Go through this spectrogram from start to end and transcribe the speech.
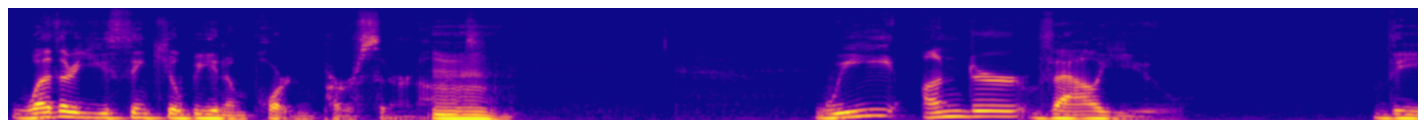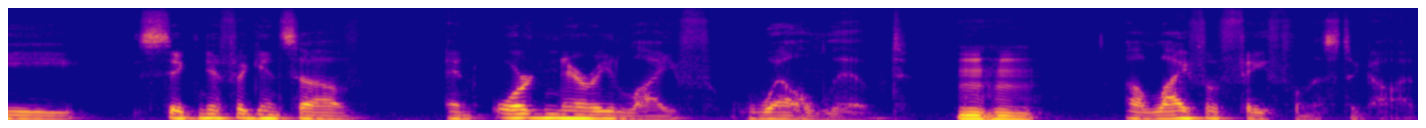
whether you think you'll be an important person or not, mm-hmm. we undervalue the significance of an ordinary life well lived, mm-hmm. a life of faithfulness to God,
